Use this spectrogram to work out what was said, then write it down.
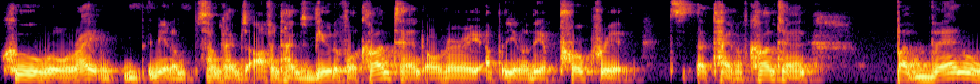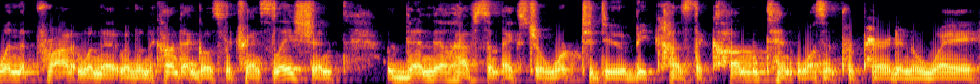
who will write, you know, sometimes, oftentimes beautiful content or very, you know, the appropriate type of content but then when the product, when the when the content goes for translation, then they'll have some extra work to do because the content wasn't prepared in a way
